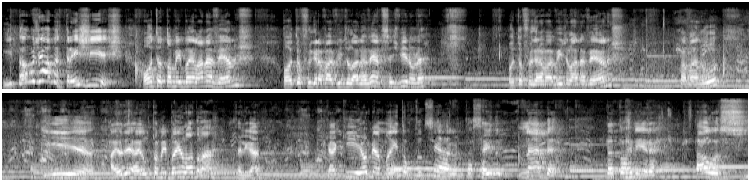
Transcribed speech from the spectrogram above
E estamos já, mano, três dias. Ontem eu tomei banho lá na Vênus. Ontem eu fui gravar vídeo lá na Vênus, vocês viram, né? Ontem eu fui gravar vídeo lá na Vênus com a Manu. E aí eu, aí eu tomei banho logo lá, tá ligado? Que aqui eu e minha mãe estamos tudo sem água, não tá saindo nada. da torneira. Tá osso.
